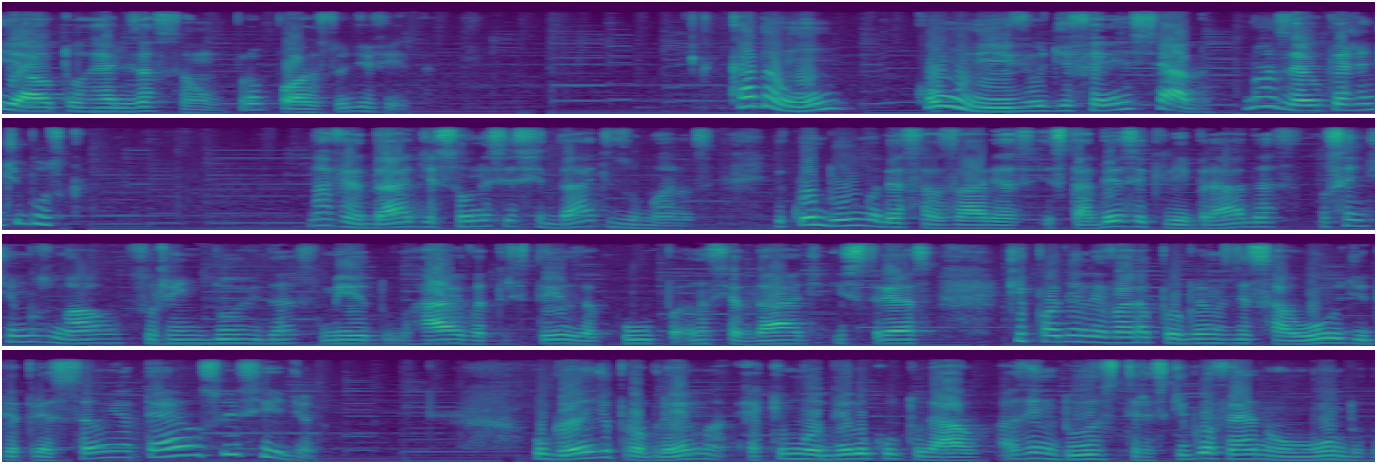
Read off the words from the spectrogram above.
e autorrealização, propósito de vida. Cada um com um nível diferenciado, mas é o que a gente busca. Na verdade, são necessidades humanas, e quando uma dessas áreas está desequilibrada, nos sentimos mal, surgem dúvidas, medo, raiva, tristeza, culpa, ansiedade, estresse, que podem levar a problemas de saúde, depressão e até ao suicídio. O grande problema é que o modelo cultural, as indústrias que governam o mundo,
